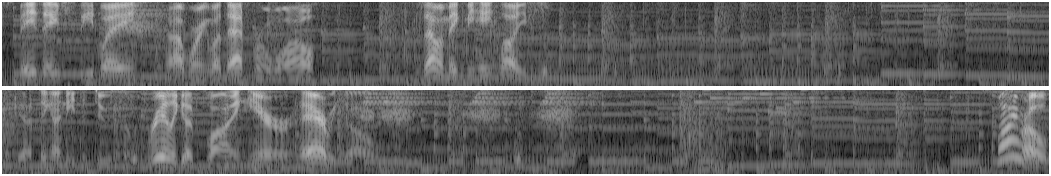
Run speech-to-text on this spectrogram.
Space Age Speedway, not worrying about that for a while. Cause that would make me hate life. Think I need to do some really good flying here. There we go. Spyro!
